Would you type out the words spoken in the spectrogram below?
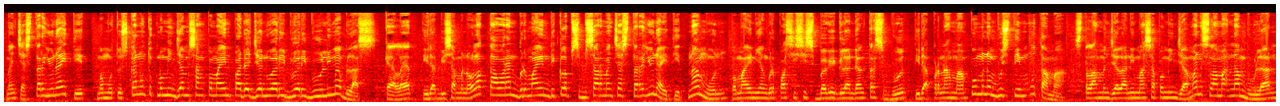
Manchester United memutuskan untuk meminjam sang pemain pada Januari 2015. Kellett tidak bisa menolak tawaran bermain di klub sebesar Manchester United. Namun, pemain yang berposisi sebagai gelandang tersebut tidak pernah mampu menembus tim utama. Setelah menjalani masa peminjaman selama enam bulan,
